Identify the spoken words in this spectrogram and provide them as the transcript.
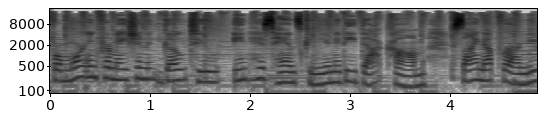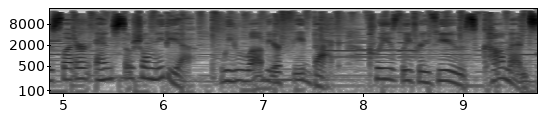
For more information, go to inhishandscommunity.com, sign up for our newsletter and social media. We love your feedback. Please leave reviews, comments,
